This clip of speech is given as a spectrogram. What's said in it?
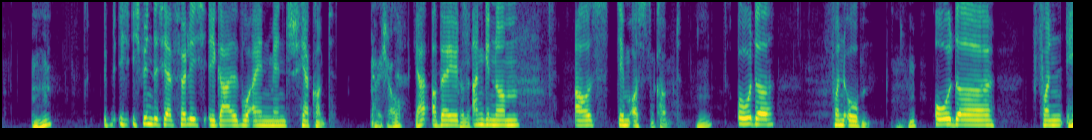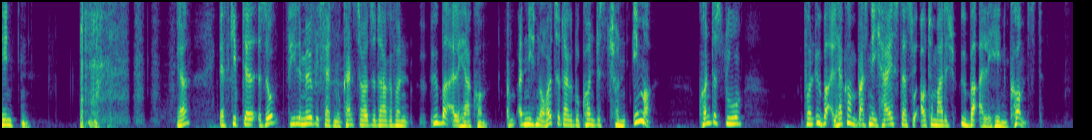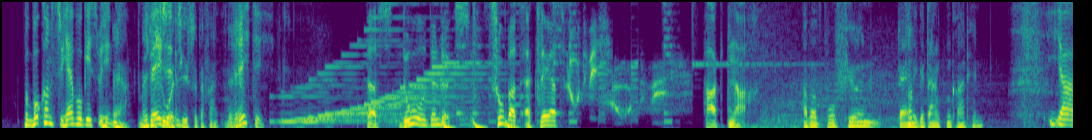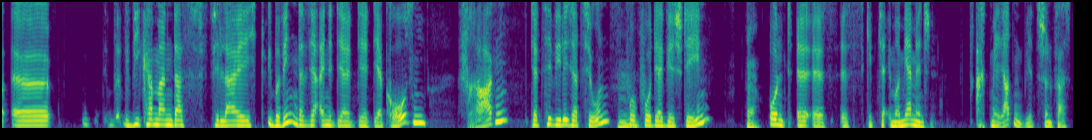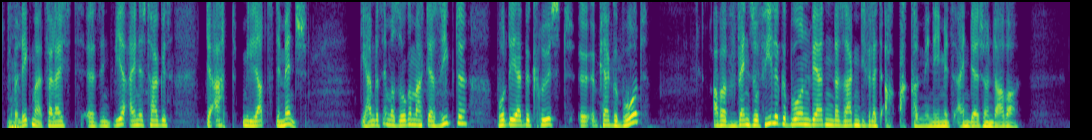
Ich, ich finde es ja völlig egal, wo ein Mensch herkommt. Ja, ich auch. Ja, ob er jetzt Völlig. angenommen aus dem Osten kommt. Oder von oben. Oder von hinten. Ja? Es gibt ja so viele Möglichkeiten. Du kannst ja heutzutage von überall herkommen. Aber Nicht nur heutzutage, du konntest schon immer. Konntest du von überall herkommen, was nicht heißt, dass du automatisch überall hinkommst. Wo, wo kommst du her, wo gehst du hin? Ja, welche, Schuhe ziehst du davon? Richtig. das Duo Deluxe. Schubert erklärt, hakt nach. Aber wo führen deine Gedanken gerade hin? Ja, äh, wie kann man das vielleicht überwinden? Das ist ja eine der, der, der großen Fragen, der Zivilisation, vor, vor der wir stehen. Ja. Und äh, es, es gibt ja immer mehr Menschen. Acht Milliarden jetzt schon fast. Überleg mal, vielleicht äh, sind wir eines Tages der acht Milliardste Mensch. Die haben das immer so gemacht. Der siebte wurde ja begrüßt äh, per Geburt. Aber wenn so viele geboren werden, da sagen die vielleicht, ach, ach komm, wir nehmen jetzt einen, der schon da war.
